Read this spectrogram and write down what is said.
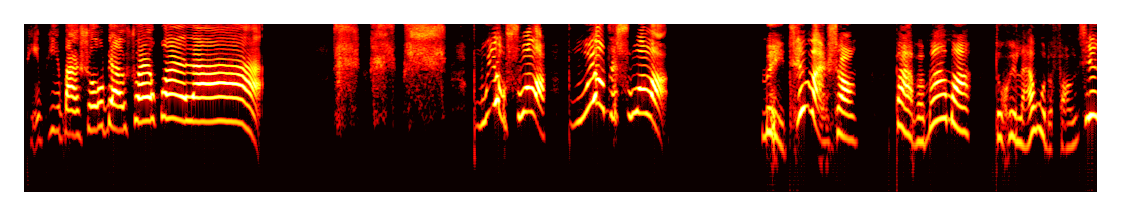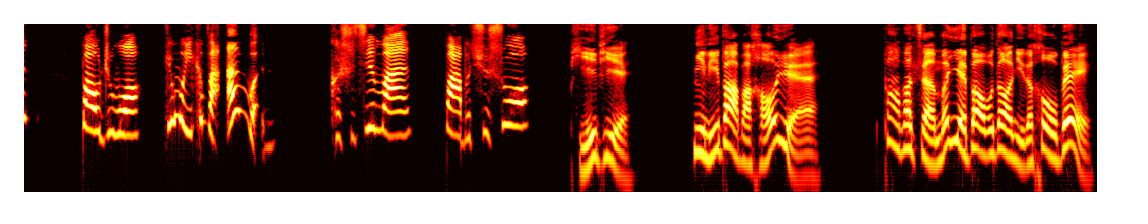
皮皮把手表摔坏了。”嘘嘘嘘！不要说了，不要再说了。每天晚上。爸爸妈妈都会来我的房间，抱着我，给我一个晚安吻。可是今晚，爸爸却说：“皮皮，你离爸爸好远，爸爸怎么也抱不到你的后背。”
